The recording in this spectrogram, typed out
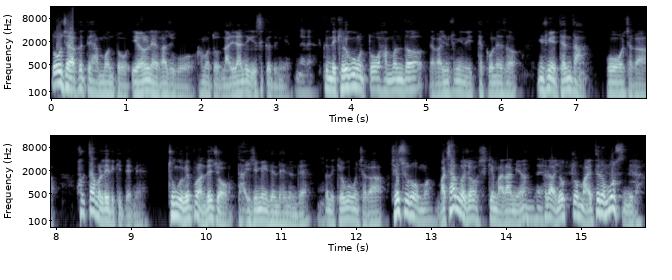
또 제가 그때 한 번 또 예언을 해가지고 한 번 또 난리한 적이 있었거든요. 네네. 근데 결국은 또 한 번 더 내가 윤석열이 대권에서 윤석열이 된다고 제가 확답을 내렸기 때문에 전국에 몇분 안 되죠. 다 이재명이 된다 했는데. 근데 결국은 제가 재수로 뭐 마찬 거죠. 쉽게 말하면. 네. 그래 욕 좀 많이 들어묻습니다.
